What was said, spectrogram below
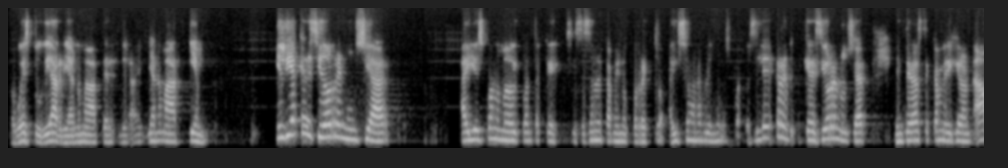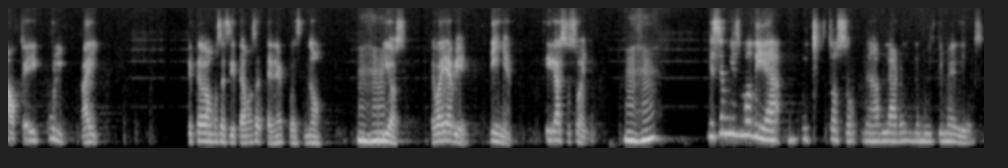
lo voy a estudiar, ya no me va a, ya no me va dar tiempo. Y el día que decido renunciar, ahí es cuando me doy cuenta que si estás en el camino correcto, ahí se van abriendo las puertas. El día que, decido renunciar en Azteca me dijeron, ah, ok, cool, bye. ¿Qué te vamos a decir? ¿Te vamos a tener? Pues no. Uh -huh. Dios, te vaya bien, niña, siga su sueño. Uh -huh. Y ese mismo día, muy chistoso, me hablaron de multimedios.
